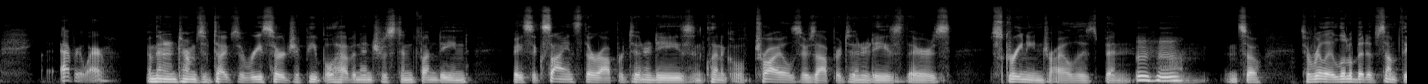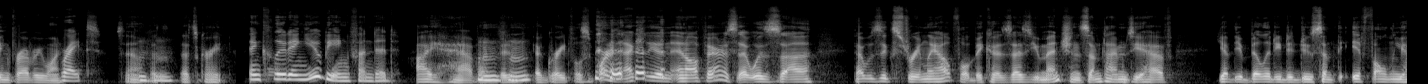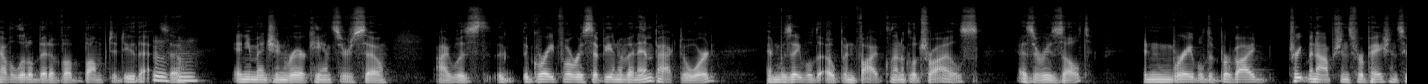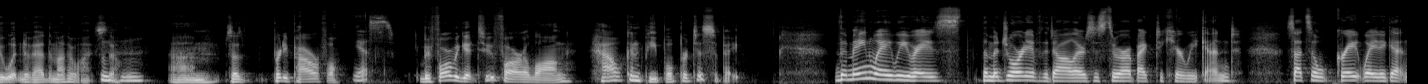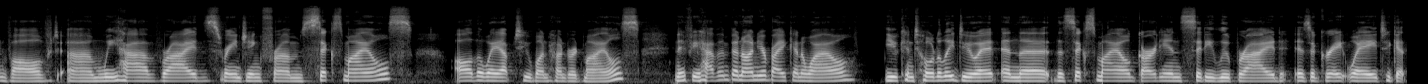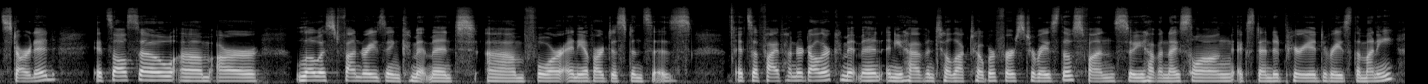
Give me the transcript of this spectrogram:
everywhere. And then in terms of types of research, if people have an interest in funding, basic science, there are opportunities. In clinical trials, there's opportunities. There's screening trial that's been, mm-hmm. um, and so so really a little bit of something for everyone. Right. So mm-hmm. that's, that's great. Including you being funded. I have. I've mm-hmm. been a grateful supporter. And actually, in, in, all fairness, that was uh, that was extremely helpful because, as you mentioned, sometimes you have you have the ability to do something if only you have a little bit of a bump to do that. So, mm-hmm. and you mentioned rare cancers, so I was the, grateful recipient of an impact award and was able to open five clinical trials as a result and were able to provide treatment options for patients who wouldn't have had them otherwise. So, mm-hmm. um, so it's pretty powerful. Yes. Before we get too far along, how can people participate? The main way we raise the majority of the dollars is through our Bike to Cure weekend. So that's a great way to get involved. Um, we have rides ranging from six miles all the way up to 100 miles. And if you haven't been on your bike in a while, you can totally do it. And the, the six mile Guardian City Loop ride is a great way to get started. It's also um, our lowest fundraising commitment um, for any of our distances. It's a $500 commitment, and you have until October 1st to raise those funds. So you have a nice long extended period to raise the money.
